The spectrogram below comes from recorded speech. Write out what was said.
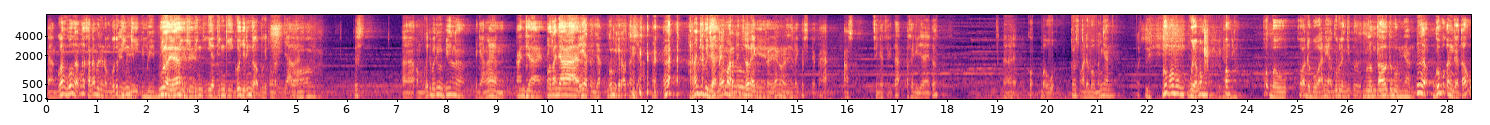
nah gua gua nggak nggak karena badan om gua tuh tinggi. Ibu-ibu lah ya tinggi gitu ya. tinggi. Iya tinggi. Gue jadi nggak begitu ngerti jalan. Oh. Terus eh, om gue tiba-tiba bilang pegangan. Anjay. Oh tanjakan. iya tanjak. Gue mikir oh tanjakan. Enggak, karena juga jalannya emang rada Oh, jelek. Iya. jalannya rada jelek. Terus kayak singkat cerita pas lagi jalan itu eh, kok bau kok langsung ada bau menyan. Wih, gue ngomong gue yang ngomong om kok bau kok ada bau aneh ya? Gue bilang gitu. Belum tahu tuh bau menyan. Enggak gue bukan nggak tahu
